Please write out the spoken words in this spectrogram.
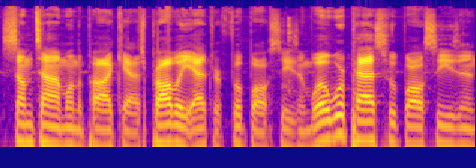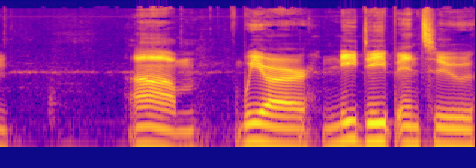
sometime on the podcast, probably after football season. Well, we're past football season. Um, we are knee deep into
